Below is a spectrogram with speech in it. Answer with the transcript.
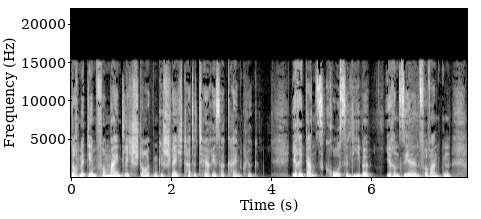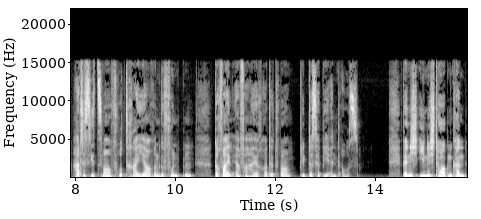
Doch mit dem vermeintlich starken Geschlecht hatte Theresa kein Glück. Ihre ganz große Liebe, ihren Seelenverwandten, hatte sie zwar vor drei Jahren gefunden, doch weil er verheiratet war, blieb das Happy End aus. Wenn ich ihn nicht haben kann,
